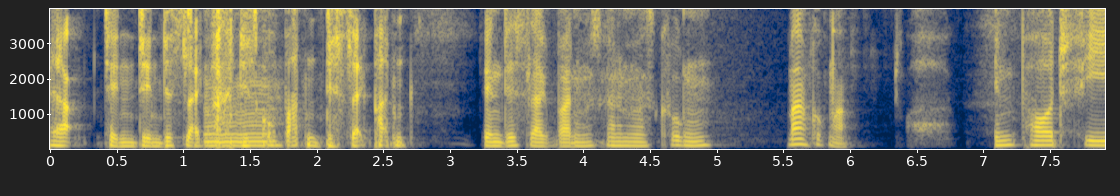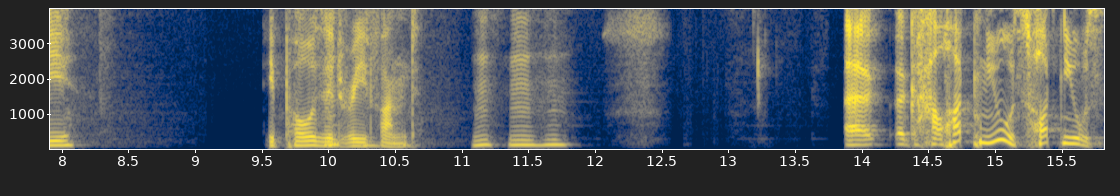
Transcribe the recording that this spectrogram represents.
Ja, den, den Dislike-Button, Mhm. Disco-Button, Dislike-Button. Den Dislike-Button, ich muss gerade mal was gucken. Mal, guck mal. Import Fee Deposit Mhm. Refund. Hm, hm, hm. Äh, äh, Hot News, Hot News.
